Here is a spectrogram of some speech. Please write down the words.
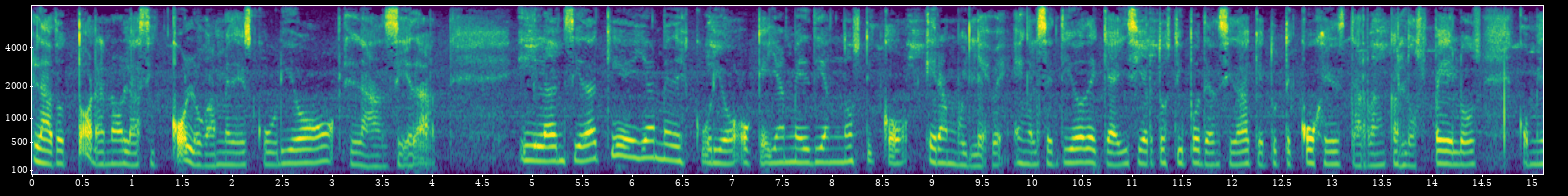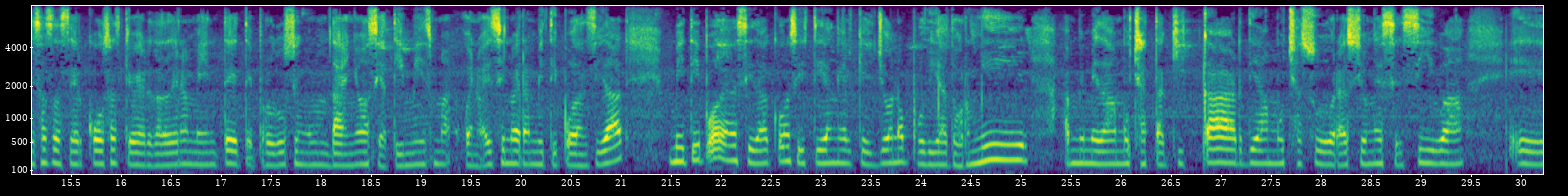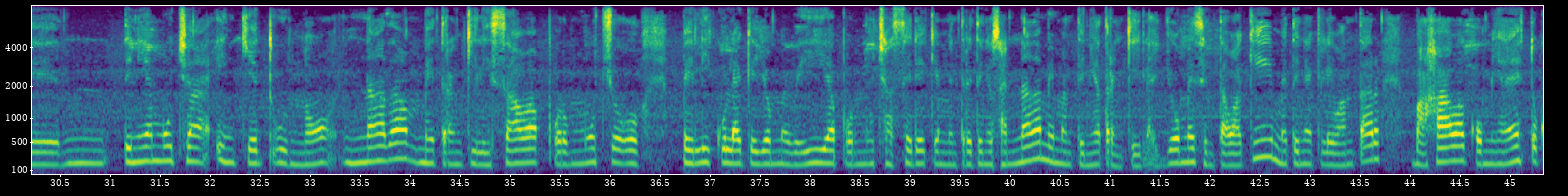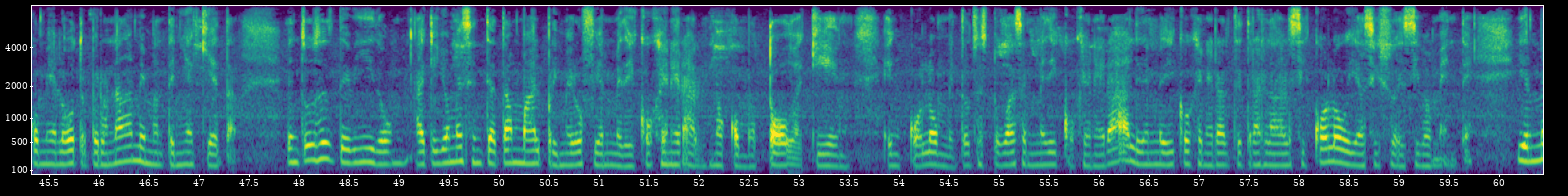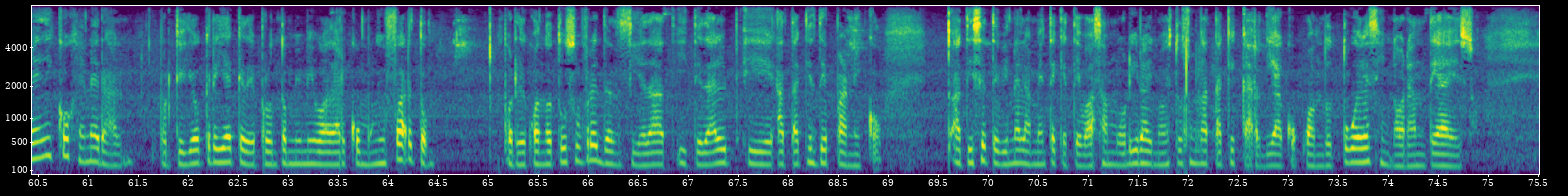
la doctora, no, la psicóloga me descubrió la ansiedad. Y la ansiedad que ella me descubrió o que ella me diagnosticó era muy leve, en el sentido de que hay ciertos tipos de ansiedad que tú te coges, te arrancas los pelos, comienzas a hacer cosas que verdaderamente te producen un daño hacia ti misma. Bueno, ese no era mi tipo de ansiedad. Mi tipo de ansiedad consistía en el que yo no podía dormir, a mí me daba mucha taquicardia, mucha sudoración excesiva. Eh, tenía mucha inquietud, ¿no? Nada me tranquilizaba por mucho película que yo me veía, por mucha serie que me entretenía, o sea, nada me mantenía tranquila. Yo me sentaba aquí, me tenía que levantar, bajaba, comía esto, comía lo otro, pero nada me mantenía quieta. Entonces, debido a que yo me sentía tan mal, primero fui al médico general, no como todo aquí en, en Colombia. Entonces, tú vas al médico general y del médico general te traslada al psicólogo y así sucesivamente. Y el médico general, porque yo creía que de pronto a mí me iba a dar como un infarto, porque cuando tú sufres de ansiedad y te da eh, ataques de pánico, a ti se te viene a la mente que te vas a morir, ay no, esto es un ataque cardíaco, cuando tú eres ignorante a eso.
